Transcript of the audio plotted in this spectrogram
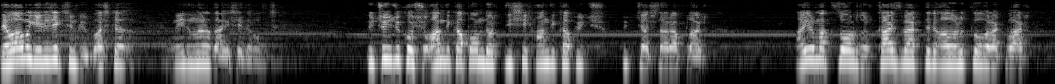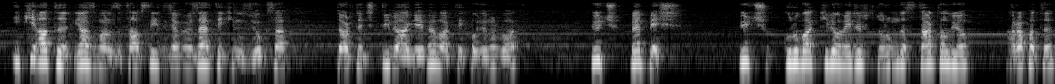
devamı gelecek çünkü. Başka Maiden'larda da aynı şeyler olacak. Üçüncü koşu. Handikap 14. Dişi handikap 3. 3 yaşlı Araplar. Ayırmak zordur. Kaysbertleri ağırlıklı olarak var. İki atı yazmanızı tavsiye edeceğim. Özel tekiniz yoksa 4'te ciddi bir AGF var. Tek oynanır bu at. 3 ve 5. 3 gruba kilo verir durumda start alıyor. Arap atı.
